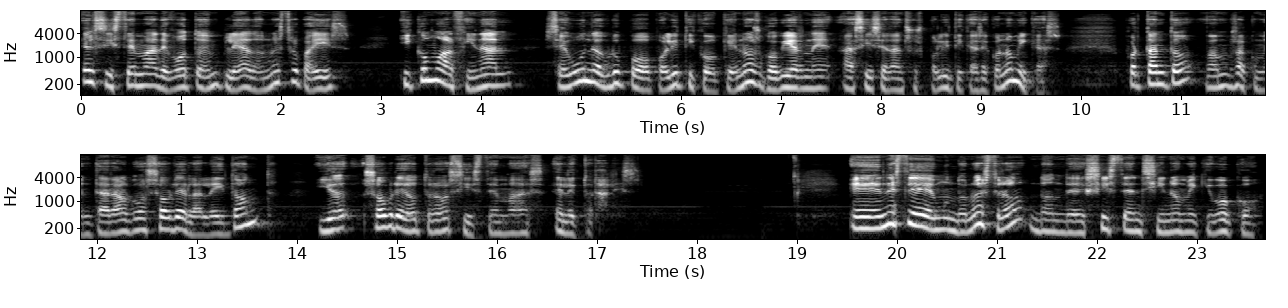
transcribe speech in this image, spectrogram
el sistema de voto empleado en nuestro país y cómo al final, según el grupo político que nos gobierne, así serán sus políticas económicas. Por tanto, vamos a comentar algo sobre la ley DONT, y sobre otros sistemas electorales. En este mundo nuestro, donde existen, si no me equivoco,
